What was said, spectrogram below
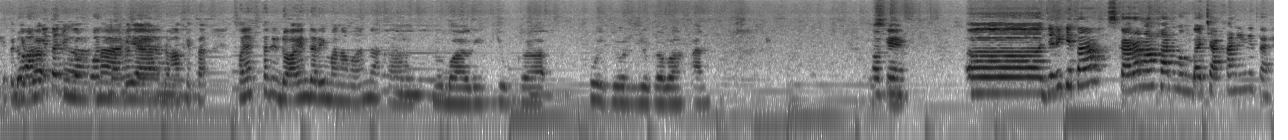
kita Doa juga kita juga eh, kuat nah banget iya ya. doa kita soalnya kita didoain dari mana-mana kan Hmm. nubalik juga ujur juga bahkan Oke, Eh, jadi kita sekarang akan membacakan ini teh.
